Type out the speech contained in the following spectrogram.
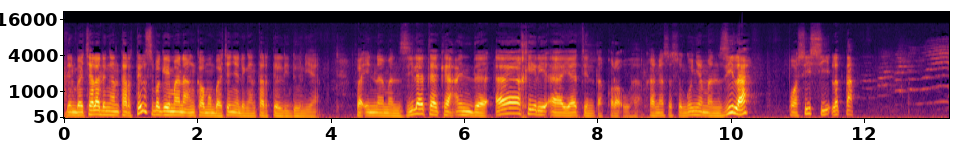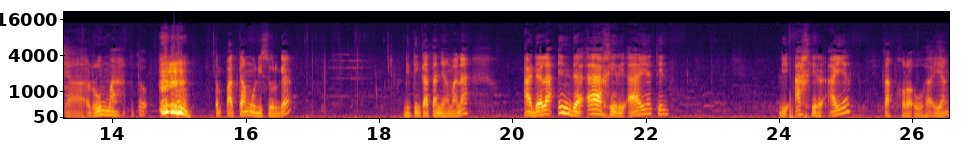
Dan bacalah dengan tartil sebagaimana engkau membacanya dengan tartil di dunia. Fa inna manzilataka 'inda akhir ayatin taqra'uha. Karena sesungguhnya manzilah posisi letak ya rumah atau tempat kamu di surga di tingkatan yang mana adalah inda akhir ayatin di akhir ayat taqra'uha yang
